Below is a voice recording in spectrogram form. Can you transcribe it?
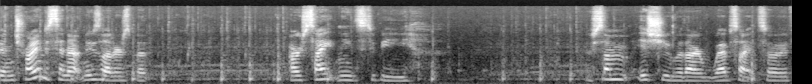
Been trying to send out newsletters, but our site needs to be. There's some issue with our website, so if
